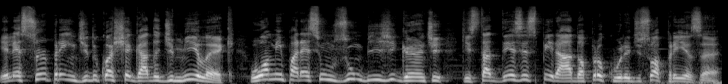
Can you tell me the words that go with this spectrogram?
ele é surpreendido com a chegada de Milek. O homem parece um zumbi gigante que está desesperado à procura de sua presa.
